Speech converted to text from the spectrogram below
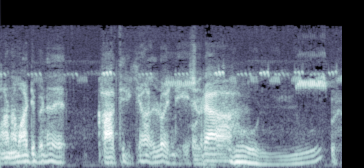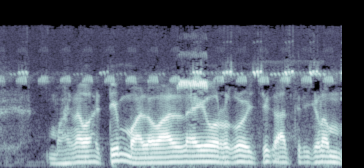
മണമാട്ടി പെണ്ണ് കാത്തിരിക്കാണല്ലോ എന്റെ ഈശ്വര. മണവാട്ടി മലവാളിനായി ഉറങ്ങൊഴിച്ച് കാത്തിരിക്കണം.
